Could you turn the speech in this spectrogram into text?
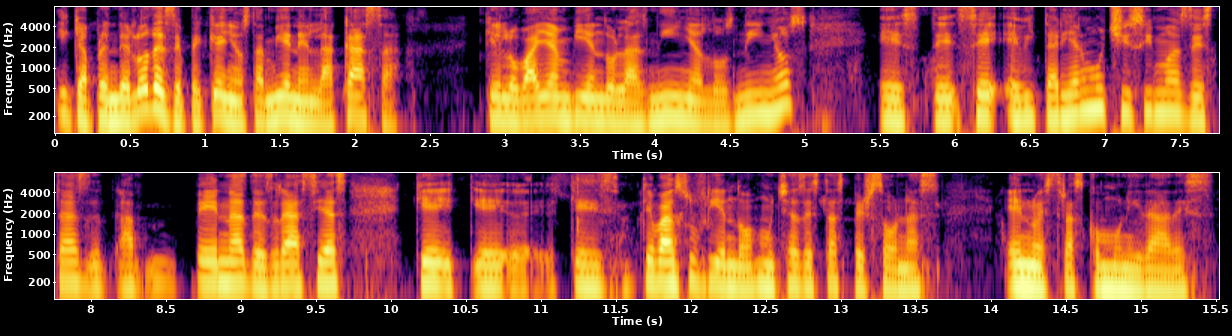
Y que aprenderlo desde pequeños también en la casa, que lo vayan viendo las niñas, los niños. Este, se evitarían muchísimas de estas ah, penas, desgracias que, que, que van sufriendo muchas de estas personas en nuestras comunidades.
